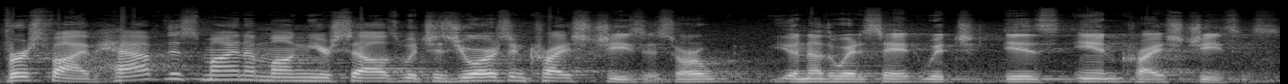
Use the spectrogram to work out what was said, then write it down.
Verse 5 Have this mind among yourselves, which is yours in Christ Jesus, or another way to say it, which is in Christ Jesus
